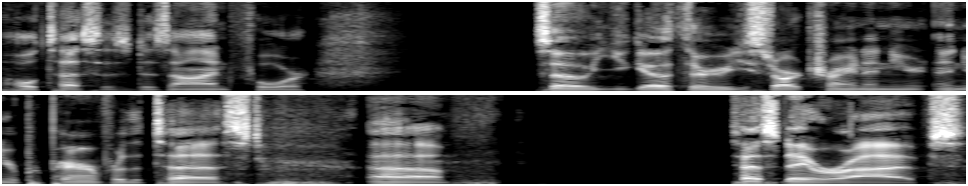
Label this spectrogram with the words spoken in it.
whole test is designed for. So you go through, you start training, you and you're preparing for the test. Um, test day arrives.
